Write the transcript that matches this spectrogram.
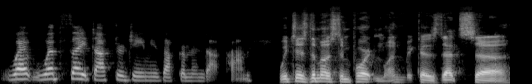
web, website, drjamiezuckerman.com. which is the most important one because that's uh,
